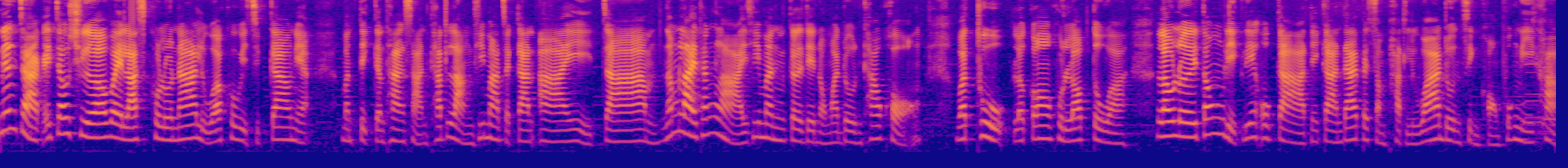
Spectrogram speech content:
เนื่องจากไอ้เจ้าเชื้อไวรัสโคโรนาหรือว่าโควิด -19 เนี่ย มันติดกันทางสารคัดหลั่งที่มาจากการไอ จาม น้ำลายทั้งหลายที่มันกระเด็นออกมาโดนข้าวของ วัตถุแล้วก็คนรอบตัว เราเลยต้องหลีกเลี่ยงโอกาสในการได้ไปสัมผัสหรือว่าโดนสิ่งของพวกนี้ค่ะ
